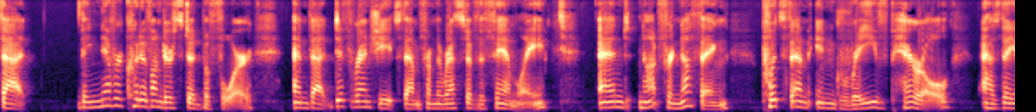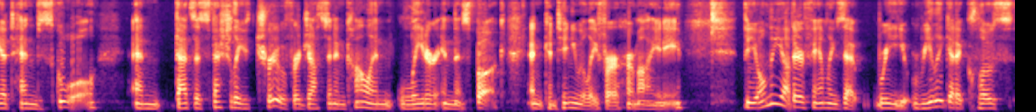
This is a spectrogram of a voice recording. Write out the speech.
that they never could have understood before and that differentiates them from the rest of the family. And not for nothing puts them in grave peril as they attend school and that's especially true for Justin and Colin later in this book and continually for Hermione. The only other families that we really get a close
